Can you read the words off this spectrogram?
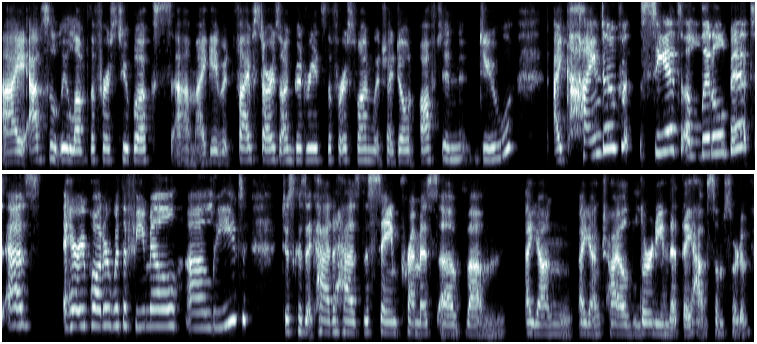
I absolutely loved the first two books. Um, I gave it five stars on Goodreads, the first one, which I don't often do. I kind of see it a little bit as Harry Potter with a female uh, lead, just because it kind of has the same premise of um, a young a young child learning that they have some sort of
